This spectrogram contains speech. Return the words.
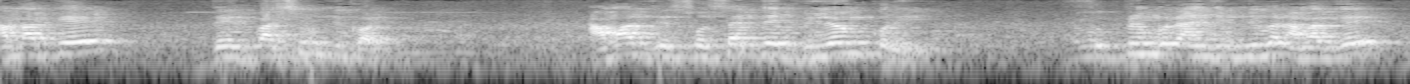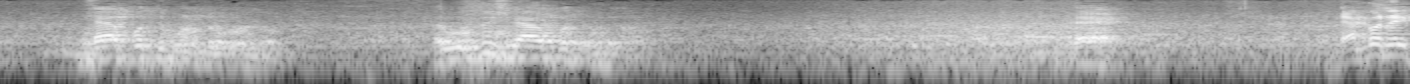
আমাকে দেশবাসীর নিকট আমার যে সোসাইটিতে বিলং করি সুপ্রিম কোর্ট আইনজীবী নিকট আমাকে হেয়া প্রতিবন্ধ করল। উদ্দেশ্য হেয়া প্রতিবন্ধ। এখন এই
